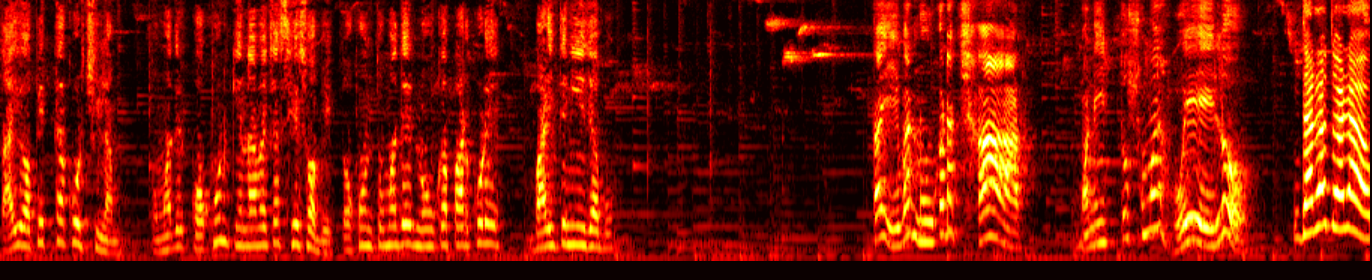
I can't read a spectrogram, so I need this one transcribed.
তাই অপেক্ষা করছিলাম। তোমাদের কখন কেনা বেচা শেষ হবে তখন তোমাদের নৌকা পার করে বাড়িতে নিয়ে যাব। তাই এবার নৌকাটা ছাড়। অনেক তো সময় হয়ে এলো। দাঁড়াও দাঁড়াও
